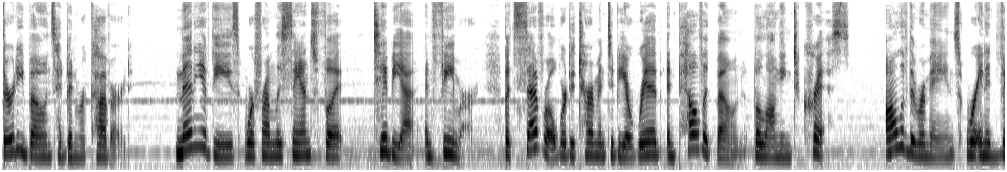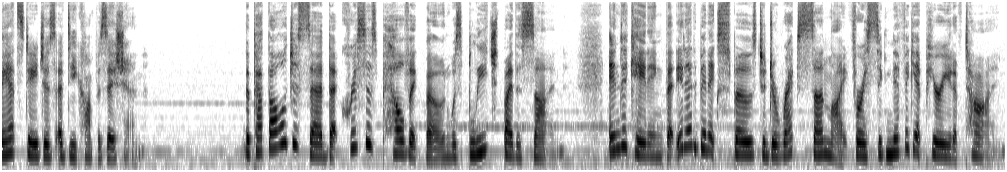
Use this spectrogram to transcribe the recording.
30 bones had been recovered. Many of these were from Lisanne's foot, tibia, and femur, but several were determined to be a rib and pelvic bone belonging to Kris. All of the remains were in advanced stages of decomposition. The pathologist said that Kris's pelvic bone was bleached by the sun, indicating that it had been exposed to direct sunlight for a significant period of time.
